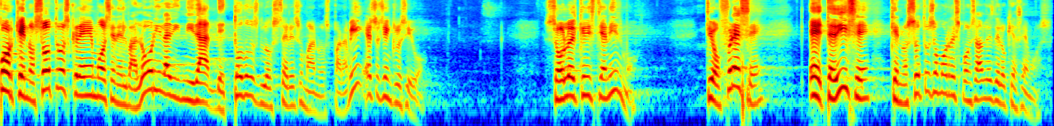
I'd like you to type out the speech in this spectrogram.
porque nosotros creemos en el valor y la dignidad de todos los seres humanos. Para mí eso es inclusivo. Solo el cristianismo te ofrece, eh, te dice que nosotros somos responsables de lo que hacemos.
